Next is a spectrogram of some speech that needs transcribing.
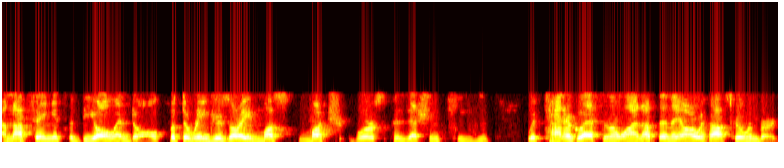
I'm not saying it's the be all end all, but the Rangers are a much, much worse possession team with Tanner Glass in the lineup than they are with Oscar Lindberg.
